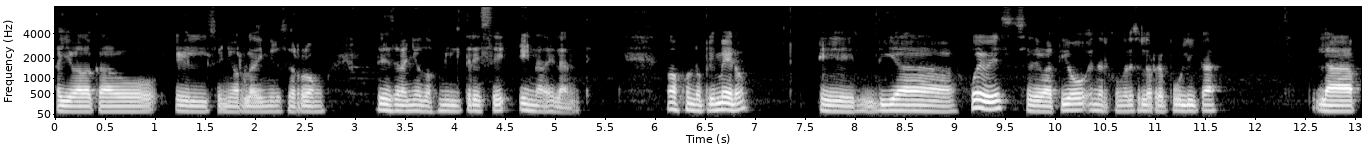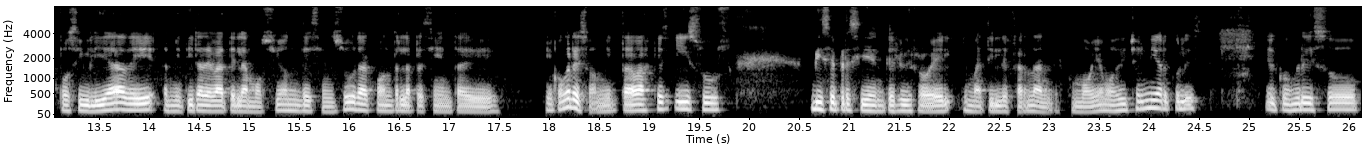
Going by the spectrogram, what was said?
ha llevado a cabo el señor Vladimir Cerrón desde el año 2013 en adelante. Vamos con lo primero. El día jueves se debatió en el Congreso de la República la posibilidad de admitir a debate la moción de censura contra la presidenta del Congreso, Mirta Vázquez, y sus vicepresidentes Luis Roel y Matilde Fernández. Como habíamos dicho el miércoles, el Congreso,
